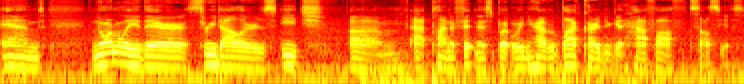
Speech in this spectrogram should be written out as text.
And normally they're $3 each um, at Planet Fitness, but when you have a black card, you get half off Celsius.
